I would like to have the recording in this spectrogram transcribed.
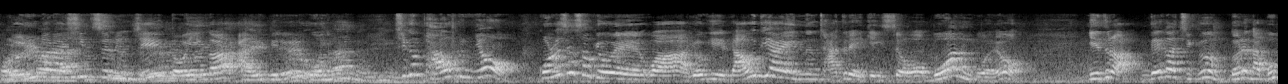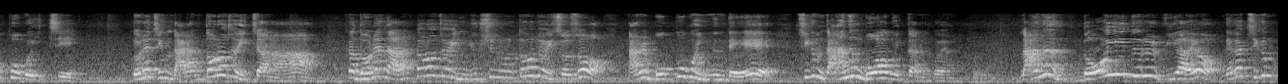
얼마나 힘쓰는지 너희가 알기를 원하노니 지금 바울은요 골로새서 교회와 여기 라우디아에 있는 자들에게 있어 뭐 하는 거예요? 얘들아 내가 지금 너네 나 못 보고 있지 너네 지금 나랑 떨어져 있잖아 그러니까 너네 나랑 떨어져 있는 육신으로 떨어져 있어서 나를 못 보고 있는데 지금 나는 뭐 하고 있다는 거예요 나는 너희들을 위하여 내가 지금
